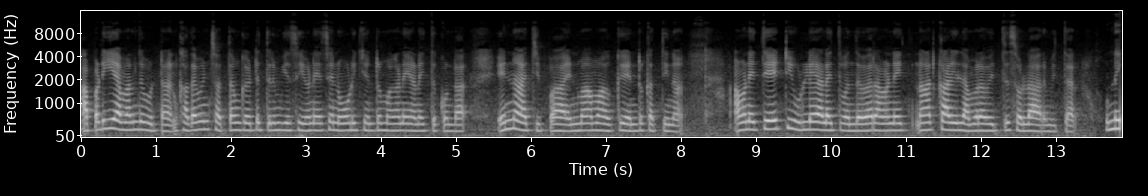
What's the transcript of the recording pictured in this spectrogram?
அப்படியே அமர்ந்து விட்டான். கதவின் சத்தம் கேட்டு திரும்பிய சிவனேசன் ஓடிச் சென்று மகனை அணைத்து கொண்டார். என்ன ஆச்சிப்பா? என் மாமாவுக்கு? என்று கத்தினான். அவனை தேற்றி உள்ளே அழைத்து வந்தவர் அவனை நாட்காலில் அமர வைத்து சொல்ல ஆரம்பித்தார். உன்னை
